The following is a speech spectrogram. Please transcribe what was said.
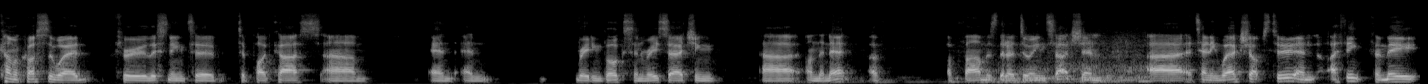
come across the word through listening to to podcasts um, and and reading books and researching uh, on the net of of farmers that are doing such and uh, attending workshops too. And I think for me,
